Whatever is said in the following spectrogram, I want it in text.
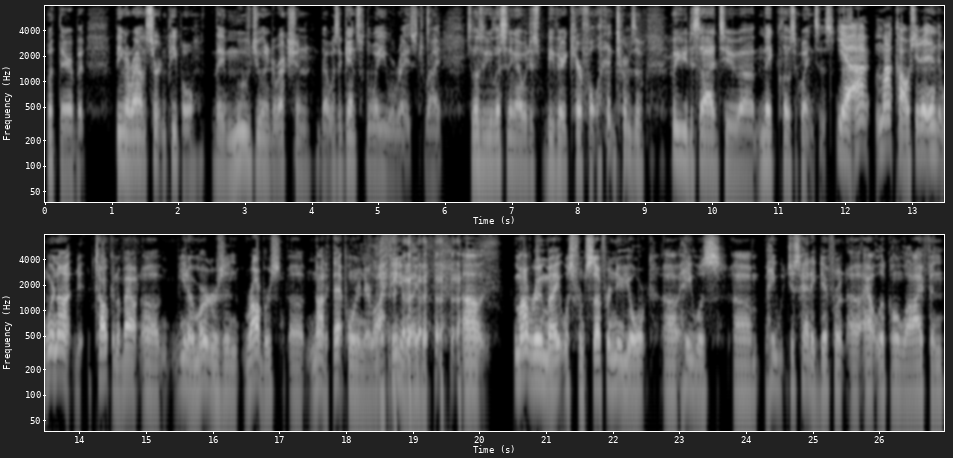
put there, but being around certain people, they moved you in a direction that was against the way you were raised, right? So, those of you listening, I would just be very careful in terms of who you decide to uh, make close acquaintances. Yeah, I, my caution, and we're not talking about, uh, you know, murders and robbers, uh, not at that point in their life anyway, but. My roommate was from Suffern, New York. Uh, he was um, he just had a different uh, outlook on life, and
